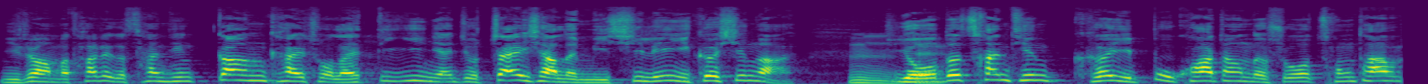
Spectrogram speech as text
你知道吗？他这个餐厅刚开出来第一年就摘下了米其林一颗星啊！嗯，有的餐厅可以不夸张的说，从它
